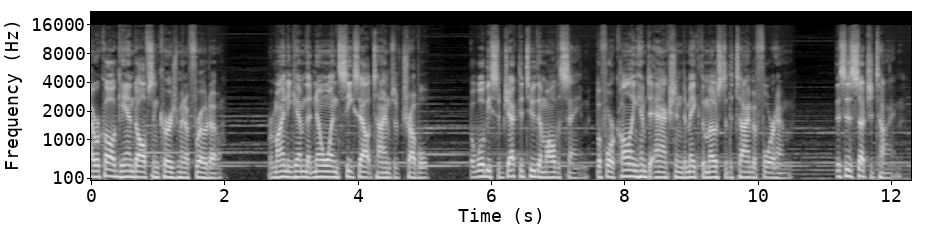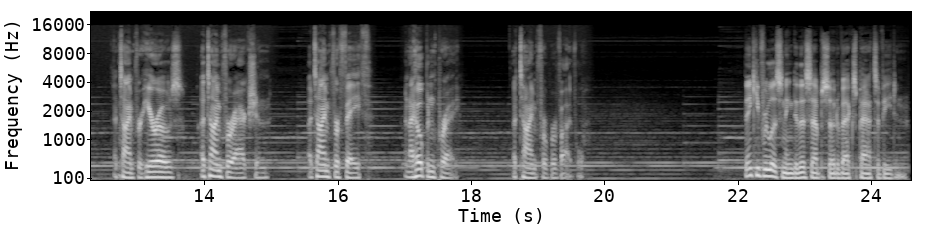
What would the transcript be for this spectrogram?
I recall Gandalf's encouragement of Frodo, reminding him that no one seeks out times of trouble, but will be subjected to them all the same, before calling him to action to make the most of the time before him. This is such a time a time for heroes, a time for action, a time for faith, and I hope and pray, a time for revival. Thank you for listening to this episode of Expats of Eden.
